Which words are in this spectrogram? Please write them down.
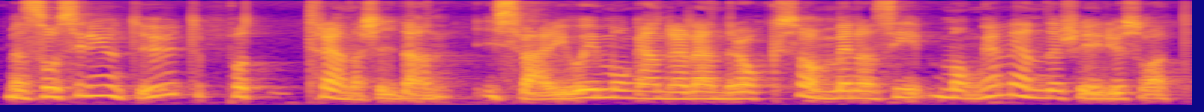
Men så ser det ju inte ut på tränarsidan i Sverige och i många andra länder också. Medan i många länder så är det ju så att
